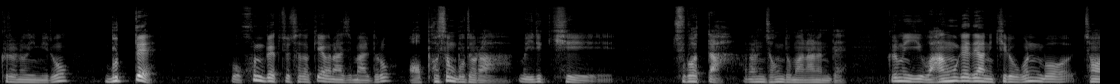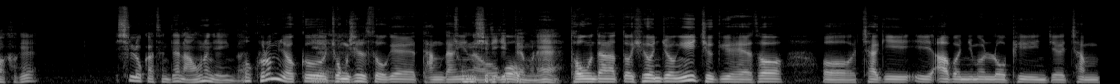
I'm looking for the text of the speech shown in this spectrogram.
그런 의미로 묻되 그 혼백조차도 깨어나지 말도록 엎어서 묻어라 뭐 이렇게 죽었다라는 정도만 하는데 그러면 이 왕욱에 대한 기록은 뭐 정확하게 실록 같은 데 나오는 얘기인가요? 어 그럼요. 그 예. 종실 속에 당당히 종실이기 나오고 때문에. 더군다나 또 현종이 즉위해서 어 자기 이 아버님을 높이 이제 참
